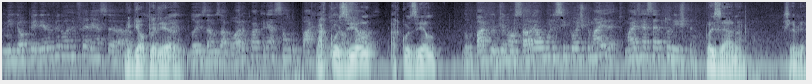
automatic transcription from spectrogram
Miguel Pereira virou referência. Miguel Pereira. Dois, dois, anos agora com a criação do Parque Arcozelo, do Arcozelo. Do Parque do Dinossauro é o município hoje que mais, mais recebe turista. Pois é, né? Você vê.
